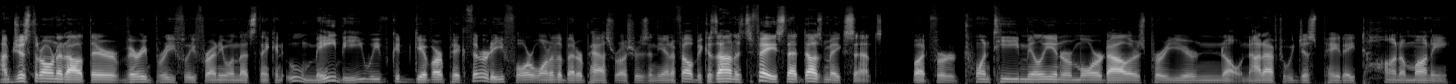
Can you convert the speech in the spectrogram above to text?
I'm just throwing it out there very briefly for anyone that's thinking, ooh, maybe we could give our pick 30 for one of the better pass rushers in the NFL because on its face that does make sense. But for 20 million or more dollars per year, no, not after we just paid a ton of money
